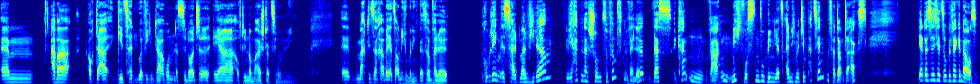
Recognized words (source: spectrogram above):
Ähm, aber auch da geht's halt überwiegend darum, dass die Leute eher auf den Normalstationen liegen. Äh, macht die Sache aber jetzt auch nicht unbedingt besser, weil Problem ist halt mal wieder, wir hatten das schon zur fünften Welle, dass Krankenwagen nicht wussten, wohin jetzt eigentlich mit dem Patienten, verdammte Axt. Ja, das ist jetzt ungefähr genauso.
